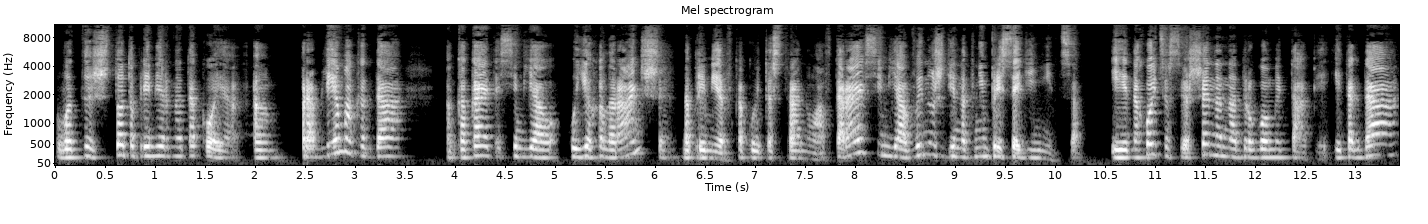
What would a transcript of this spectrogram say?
Вот что-то примерно такое. Э, проблема, когда какая-то семья уехала раньше, например, в какую-то страну, а вторая семья вынуждена к ним присоединиться и находится совершенно на другом этапе. И тогда,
